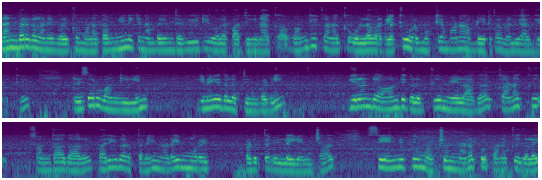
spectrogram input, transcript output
நண்பர்கள் அனைவருக்கும் வணக்கம். இன்றைக்கி நம்ம இந்த வீடியோவில் பார்த்தீங்கன்னாக்கா வங்கி கணக்கு உள்ளவர்களுக்கு ஒரு முக்கியமான அப்டேட் தான் வெளியாகியிருக்கு. ரிசர்வ் வங்கியின் இணையதளத்தின்படி இரண்டு ஆண்டுகளுக்கு மேலாக கணக்கு சந்தாதாரர் பரிவர்த்தனை நடைமுறைப்படுத்தவில்லை என்றால் சேமிப்பு மற்றும் நடப்பு கணக்குகளை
